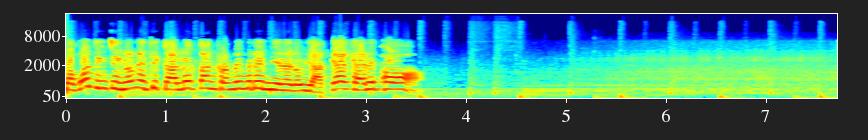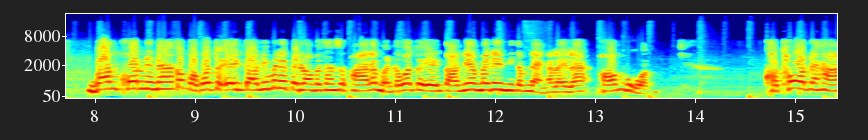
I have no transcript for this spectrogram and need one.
บอกว่าจริง ๆ แล้วเนี่ยที่การเลือกตั้งครั้งนี้ไม่ได้มีอะไรเราอยากแก้แค้นให้พ่อ บางคนเนี่ยนะก็บอกว่าตัวเองตอนนี้ไม่ได้เป็นรองประธานสภาแล้วเหมือนกับว่าตัวเองตอนนี้ไม่ได้มีตำแหน่งอะไรแล้วพร้อมบวก ขอโทษนะคะ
